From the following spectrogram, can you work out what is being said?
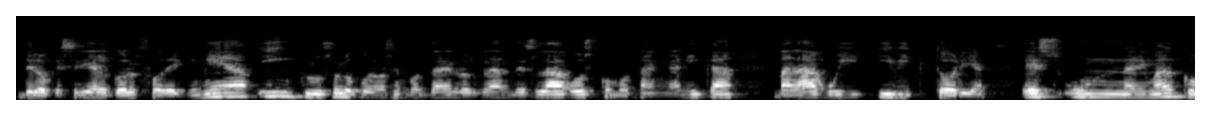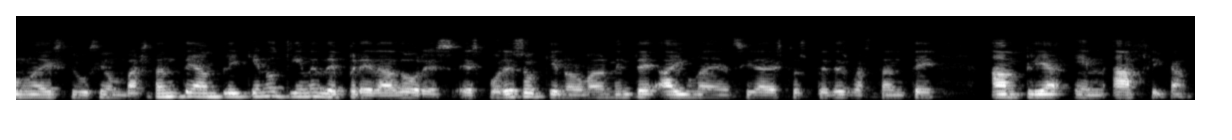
de lo que sería el Golfo de Guinea, incluso lo podemos encontrar en los grandes lagos como Tanganica, Malawi y Victoria. Es un animal con una distribución bastante amplia y que no tiene depredadores, es por eso que normalmente hay una densidad de estos peces bastante amplia en África.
